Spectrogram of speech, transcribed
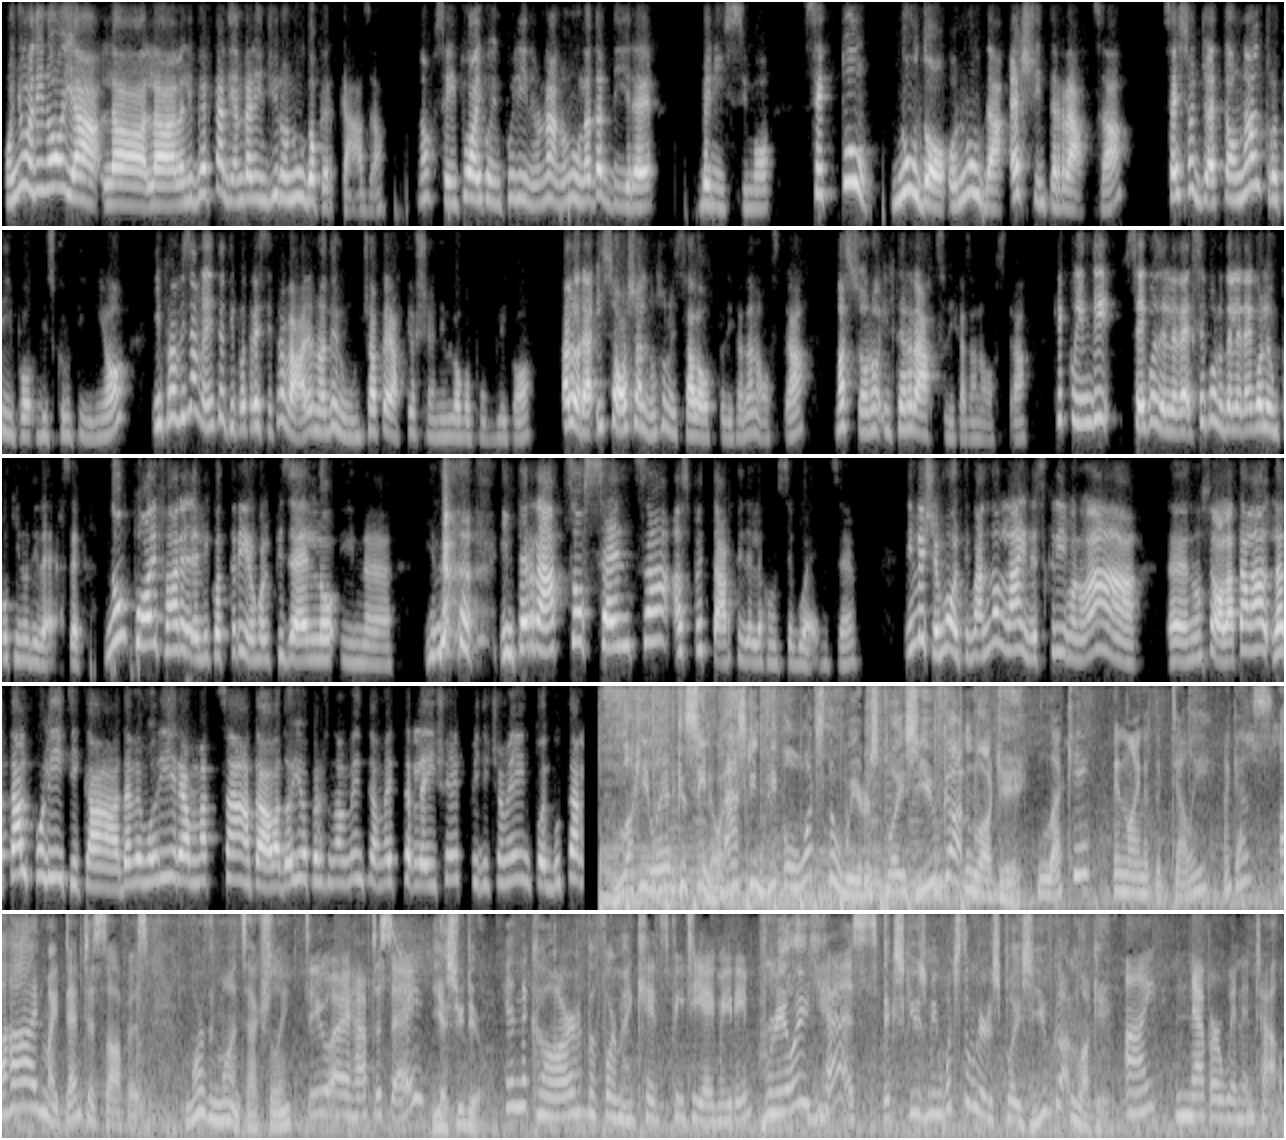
Ognuno di noi ha la, la, la libertà di andare in giro nudo per casa. No? Se i tuoi coinquilini non hanno nulla da dire, benissimo. Se tu, nudo o nuda, esci in terrazza, sei soggetto a un altro tipo di scrutinio, improvvisamente ti potresti trovare una denuncia per atti osceni in luogo pubblico. Allora, i social non sono il salotto di casa nostra, ma sono il terrazzo di casa nostra, che quindi segue delle re- seguono delle regole un pochino diverse. Non puoi fare l'elicotterino col pisello in, in, in terrazzo senza aspettarti delle conseguenze. Invece molti vanno online e scrivono, ah, eh, non so, la tal, la tal, politica deve morire ammazzata, vado io personalmente a metterle i ceppi di cemento e buttarle. Lucky Land Casino asking people what's the weirdest place you've gotten lucky? Lucky? In line at the deli, I guess? Aha, in my dentist's office. More than once, actually. Do I have to say? Yes, you do. In the car before my kids' PTA meeting. Really? Yes. Excuse me, what's the weirdest place you've gotten lucky? I never win and tell.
